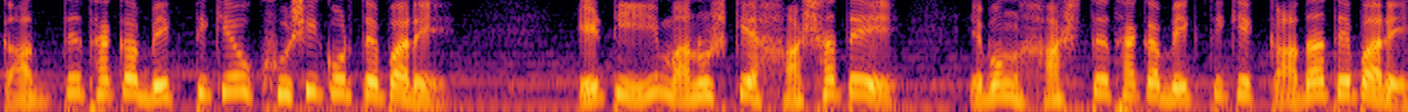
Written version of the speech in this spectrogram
কাঁদতে থাকা ব্যক্তিকেও খুশি করতে পারে। এটি মানুষকে হাসাতে এবং হাসতে থাকা ব্যক্তিকে কাঁদাতে পারে।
